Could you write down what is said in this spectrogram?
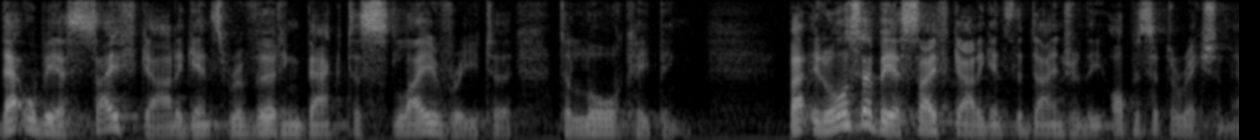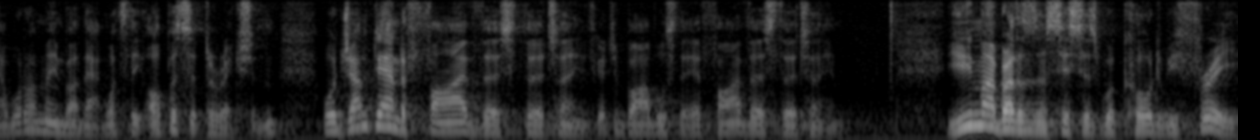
That will be a safeguard against reverting back to slavery, to, to law keeping. But it'll also be a safeguard against the danger in the opposite direction. Now, what do I mean by that? What's the opposite direction? Well, jump down to 5 verse 13. If you've got your Bibles there, 5 verse 13. You, my brothers and sisters, were called to be free,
